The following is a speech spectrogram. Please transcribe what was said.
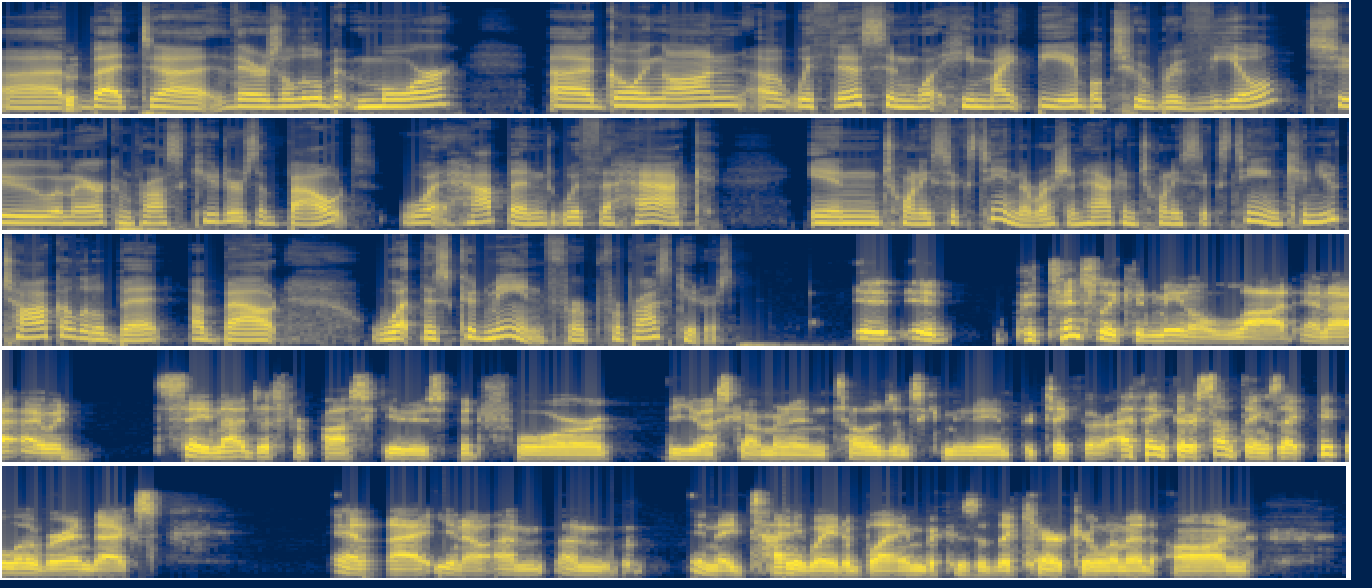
uh, hmm. but uh, there's a little bit more uh, going on uh, with this and what he might be able to reveal to American prosecutors about what happened with the hack in 2016, the Russian hack in 2016. Can you talk a little bit about what this could mean for, for prosecutors? It, it potentially could mean a lot. And I, I would say not just for prosecutors, but for the US government and intelligence community in particular. I think there's some things like people over index and I, you know, I'm I'm in a tiny way to blame because of the character limit on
